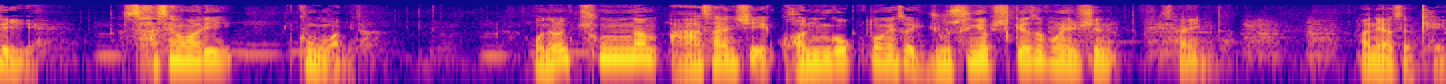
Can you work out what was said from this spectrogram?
K의 사생활이 궁금합니다. 오늘은 충남 아산시 권곡동에서 유승엽 씨께서 보내주신 사연입니다. 안녕하세요, K.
